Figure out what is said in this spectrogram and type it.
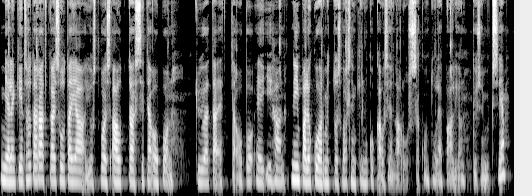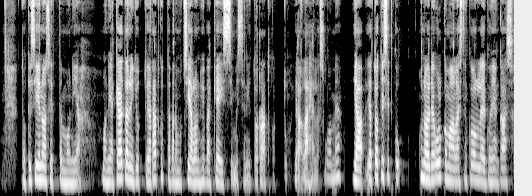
mielenkiintoiselta ratkaisulta ja just voisi auttaa sitä opon työtä, että OPO ei ihan niin paljon kuormittuisi varsinkin lukukausien alussa, kun tulee paljon kysymyksiä. Toki siinä on sitten monia, monia käytännön juttuja ratkottavana, mutta siellä on hyvä keissi, missä niitä on ratkottu ja lähellä Suomea. Ja, ja toki sitten kun noiden ulkomaalaisten kollegojen kanssa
